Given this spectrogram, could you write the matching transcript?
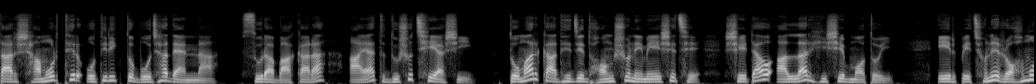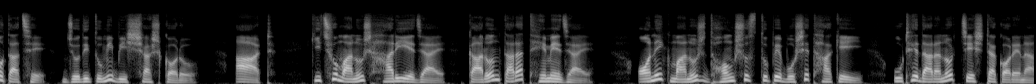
তার সামর্থ্যের অতিরিক্ত বোঝা দেন না। সুরা বাকারা, আয়াত দুশো ছিয়াশি। তোমার কাঁধে যে ধ্বংস নেমে এসেছে, সেটাও আল্লাহর হিসেব মতোই। এর পেছনে রহমত আছে, যদি তুমি বিশ্বাস করো। আট, কিছু মানুষ হারিয়ে যায়, কারণ তারা থেমে যায়। অনেক মানুষ ধ্বংসস্তূপে বসে থাকেই, উঠে দাঁড়ানোর চেষ্টা করে না।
